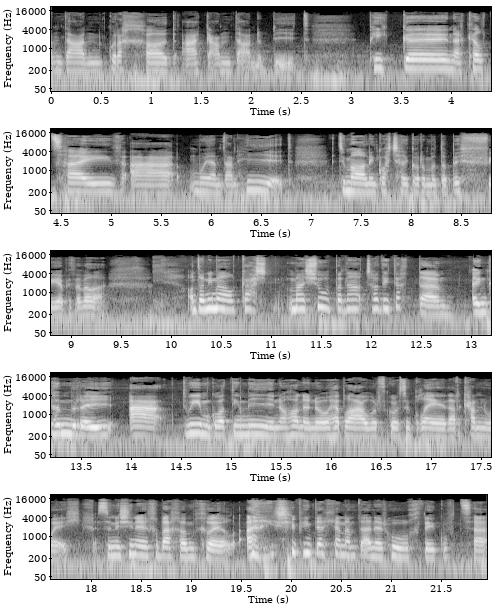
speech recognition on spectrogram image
amdan gwrachod ac amdan y byd pagan a celtaidd a mwy amdan hyd, dwi'n meddwl ni'n gwachod gwachad gormod o buffi a pethau fel yna. Ond o'n i'n meddwl, gosh, mae'n siŵr bod yna traddodiadau yn Cymru a dwi'n gwybod dim un ohonyn nhw heb law wrth gwrs o gledd a'r canwyll. So nes i wneud chyb bach ymchwil a nes i fynd allan amdan yr hwch ddi gwta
